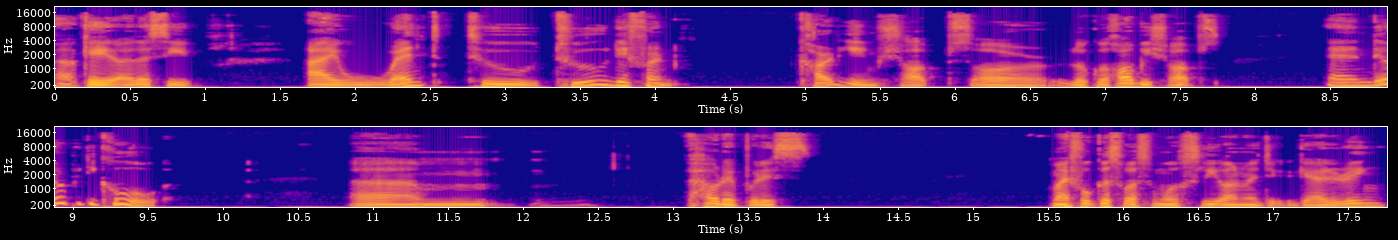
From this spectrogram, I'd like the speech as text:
okay, uh, let's see. I went to two different card game shops or local hobby shops, and they were pretty cool. Um, how do I put this? My focus was mostly on Magic the Gathering,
